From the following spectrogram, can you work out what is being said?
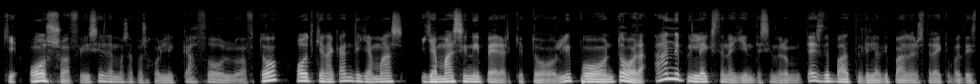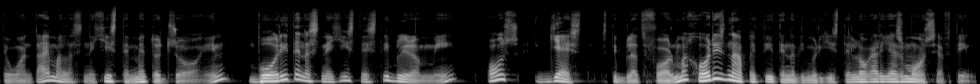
και όσο αφήσει. Δεν μας απασχολεί καθόλου αυτό. Ό,τι και να κάνετε για μας, για μας είναι υπεραρκετό. Λοιπόν, τώρα, αν επιλέξετε να γίνετε συνδρομητές, δεν πάτε δηλαδή πάνω αριστερά και πατήσετε one time, αλλά συνεχίστε με το join, μπορείτε να συνεχίσετε στην πληρωμή ως guest στην πλατφόρμα χωρίς να απαιτείτε να δημιουργήσετε λογαριασμό σε αυτήν.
